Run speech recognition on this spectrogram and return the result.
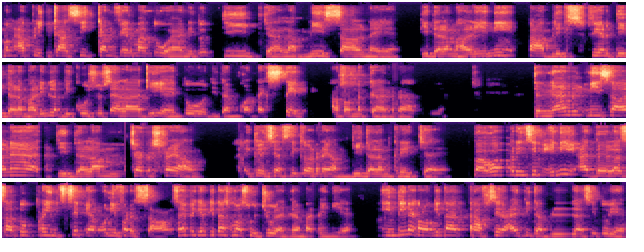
mengaplikasikan firman Tuhan itu di dalam misalnya ya di dalam hal ini public sphere di dalam hal ini lebih khususnya lagi yaitu di dalam konteks state atau negara gitu ya. dengan misalnya di dalam church realm ecclesiastical realm di dalam gereja ya. Bahwa prinsip ini adalah satu prinsip yang universal. Saya pikir kita semua setuju lah dalam hal ini ya. Intinya kalau kita tafsir ayat 13 itu ya,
